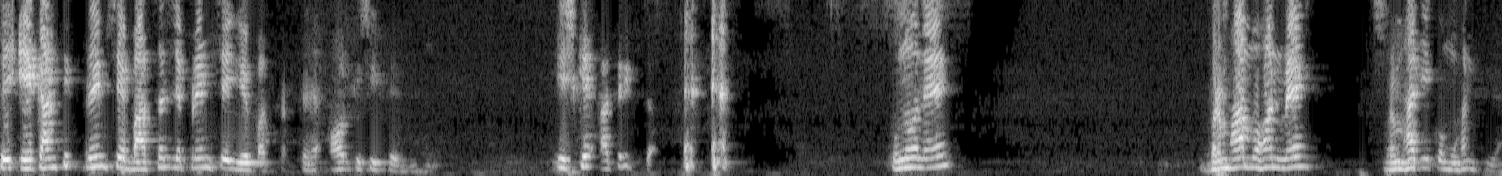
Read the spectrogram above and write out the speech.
तो एकांतिक प्रेम से, बात्सल्य प्रेम से ये बच सकते हैं, और किसी से नहीं। इसके अतिरिक्त उन्होंने ब्रह्मा मोहन में ब्रह्मा जी को मोहन किया।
